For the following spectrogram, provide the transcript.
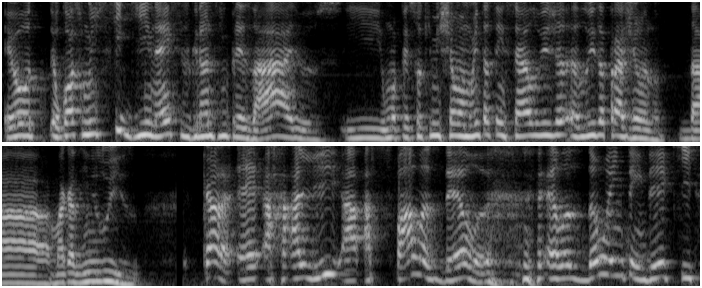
Eu, eu gosto muito de seguir né, esses grandes empresários e uma pessoa que me chama muita atenção é a Luísa, Trajano, da Magazine Luiza. Cara, é, ali a, as falas dela, elas dão a entender que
